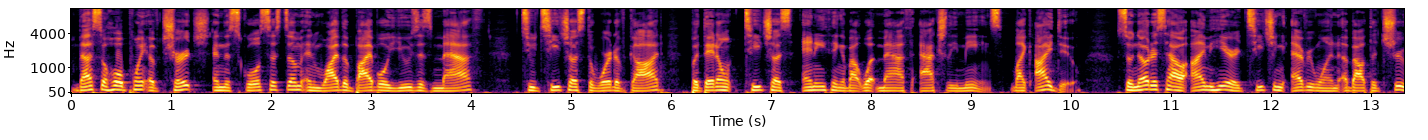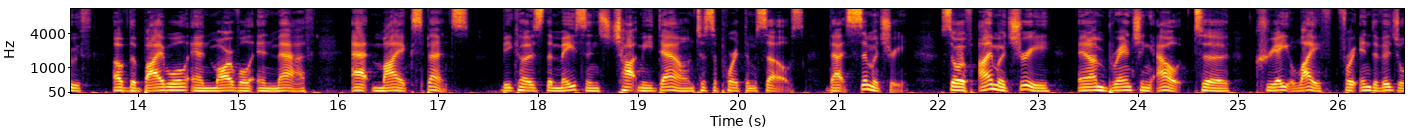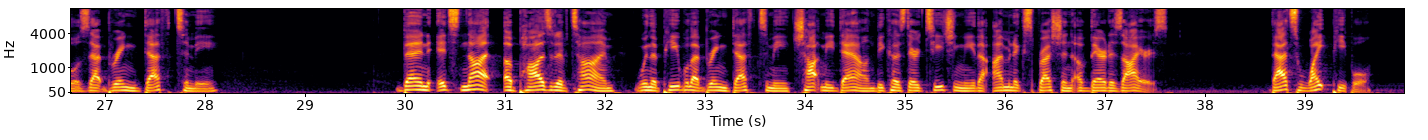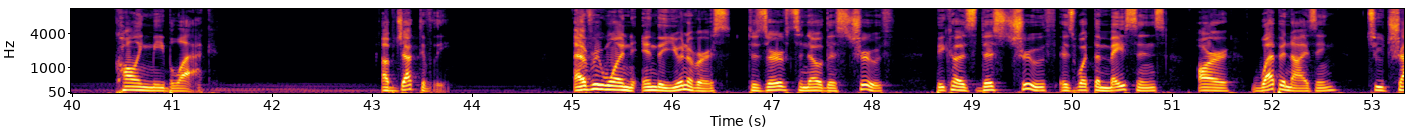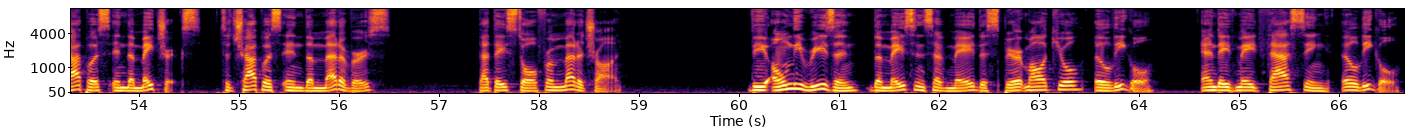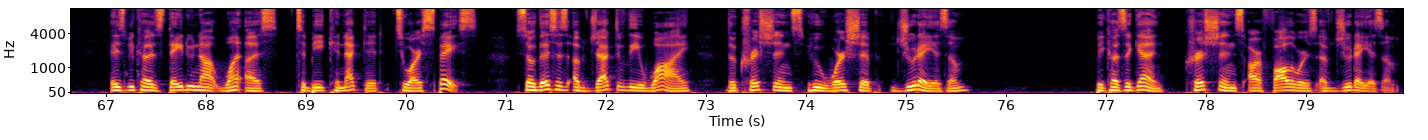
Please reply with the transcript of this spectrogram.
That's the whole point of church and the school system and why the Bible uses math to teach us the word of God, but they don't teach us anything about what math actually means, like I do. So notice how I'm here teaching everyone about the truth of the Bible and marvel in math at my expense because the Masons chop me down to support themselves. That's symmetry. So if I'm a tree and I'm branching out to create life for individuals that bring death to me, then it's not a positive time when the people that bring death to me chop me down because they're teaching me that I'm an expression of their desires. That's white people calling me black. Objectively. Everyone in the universe deserves to know this truth because this truth is what the Masons are weaponizing to trap us in the Matrix, to trap us in the metaverse that they stole from Metatron. The only reason the Masons have made the spirit molecule illegal and they've made fasting illegal is because they do not want us to be connected to our space. So, this is objectively why the Christians who worship Judaism, because again, Christians are followers of Judaism.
